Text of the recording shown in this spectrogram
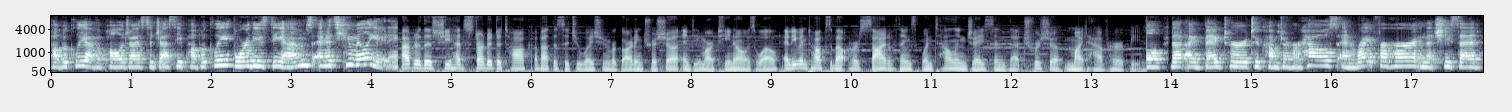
publicly. I've apologized to Jessi publicly for these DMs and it's humiliating. After this, she had started to talk about the situation regarding Trisha and DeMartino as well, and even talks about her side of things when telling Jason that Trisha might have herpes. That I begged her to come to her house and write for her and that she said,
